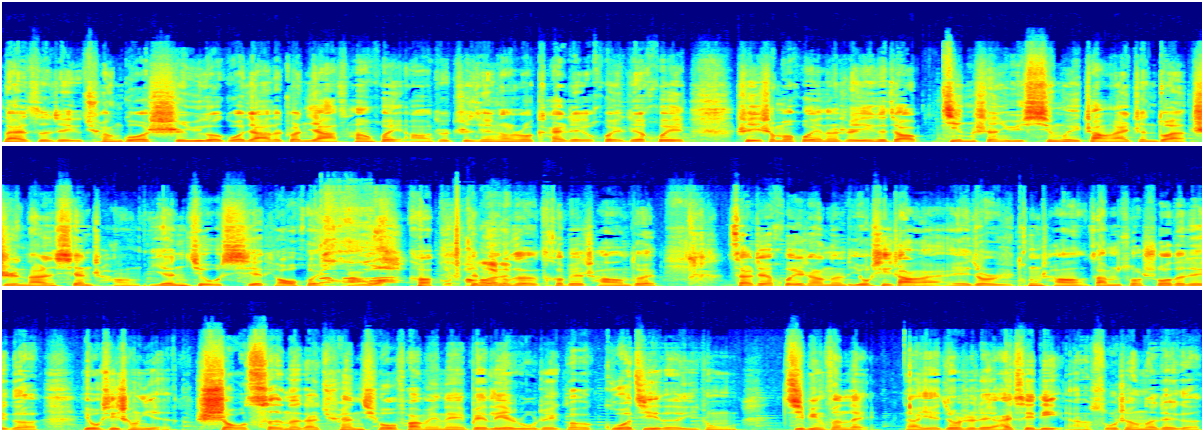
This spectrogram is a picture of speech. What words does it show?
来自这个全国十余个国家的专家参会啊。就之前刚说开这个会，这会是一什么会呢？是一个叫精神与行为障碍诊断指南现场研究协调会啊。这名字特别长。对，在这会上呢，游戏障碍，也就是通常咱们所说的这个游戏成瘾。首次呢，在全球范围内被列入这个国际的一种疾病分类啊，也就是这 ICD 啊，俗称的这个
